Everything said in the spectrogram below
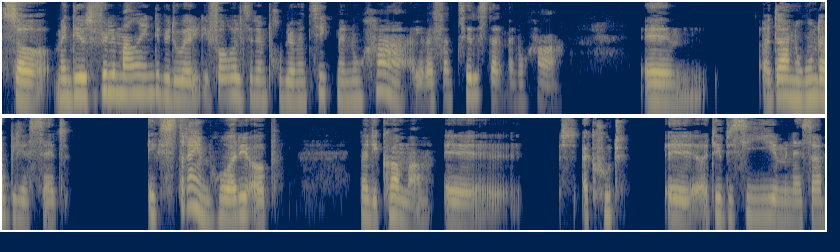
Så, men det er jo selvfølgelig meget individuelt i forhold til den problematik, man nu har, eller hvad for en tilstand man nu har. Øhm, og der er nogen, der bliver sat ekstremt hurtigt op, når de kommer øh, akut. Øh, og det vil sige, jamen altså,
